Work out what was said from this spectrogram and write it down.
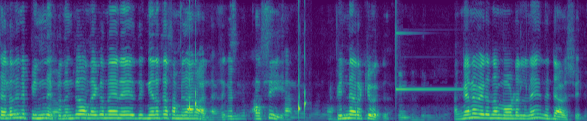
ചിലതിന് പിന്നെ ഇപ്പൊ നിങ്ങൾക്ക് വന്നേക്കുന്നതിന് ഇത് ഇങ്ങനത്തെ സംവിധാനമല്ല. ഇത് പ്രസ് ചെയ്യുക പിന്നെ ഇറക്കി വെക്കുക. അങ്ങനെ വരുന്ന മോഡലിന് ഇതിന്റെ ആവശ്യമില്ല.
